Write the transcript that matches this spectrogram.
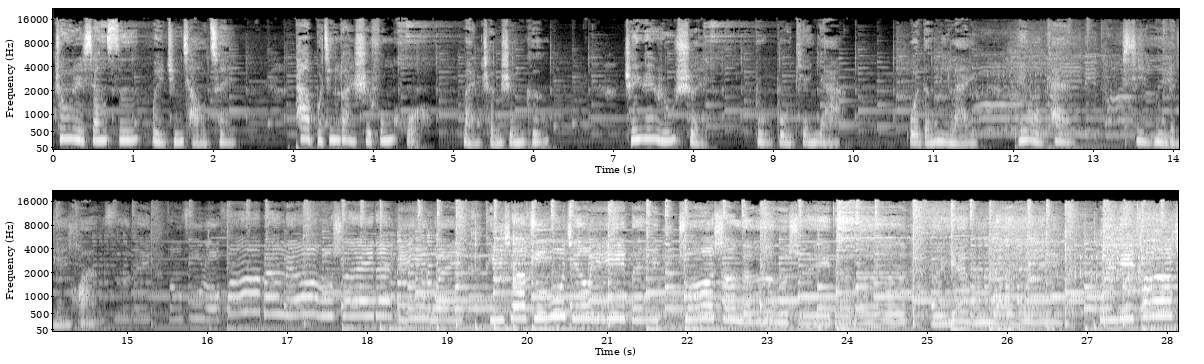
终日相思，为君憔悴。踏不尽乱世烽火，满城笙歌。尘缘如水，步步天涯。我等你来，陪我看谢幕的年华。仿佛落花般流水的依偎，停下煮酒一杯，灼伤了谁的眼泪？为你踏成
